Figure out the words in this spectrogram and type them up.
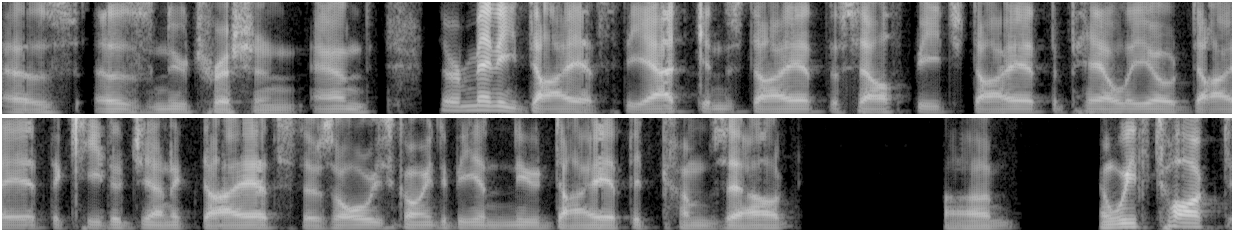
as as nutrition. And there are many diets: the Atkins diet, the South Beach diet, the Paleo diet, the ketogenic diets. There's always going to be a new diet that comes out. Um, and we've talked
